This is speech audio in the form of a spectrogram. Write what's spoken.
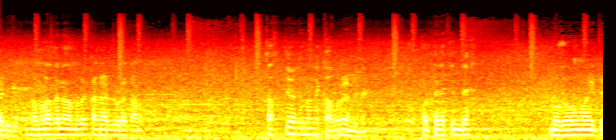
അടിക്കും. നമ്മളെ തന്നെ നമ്മൾ കണ്ണാടിലൂടെ കാണും. കത്തി വെക്കുന്നതിന്റെ കവർ കണ്ടില്ലേ? ഒട്ടകത്തിന്റെ മുഖവുമായിട്ട്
